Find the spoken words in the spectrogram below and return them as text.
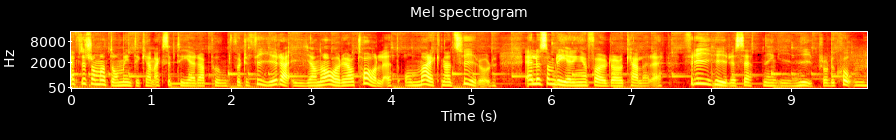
eftersom att de inte kan acceptera punkt 44 i januariavtalet om marknadshyror eller som regeringen föredrar att kalla det, fri hyressättning i nyproduktion.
